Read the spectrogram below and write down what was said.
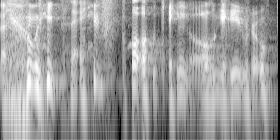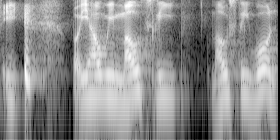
Like, we played fucking ugly rugby, but you know, we mostly mostly won.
